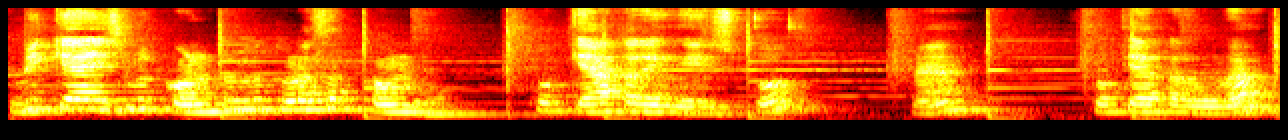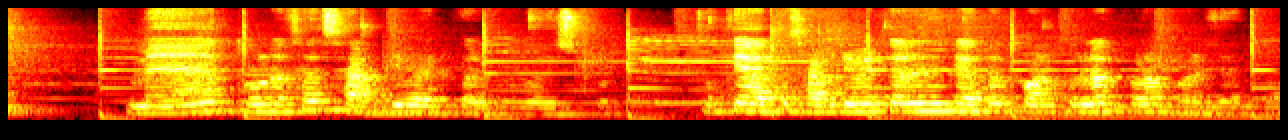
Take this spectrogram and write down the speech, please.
अभी क्या है, इसमें कंट्रोल थोड़ा सा कम है। तो क्या करेंगे इसको? मैं तो क्या करूँगा? मैं थोड़ा सा सब डिवाइड कर दूँगा इसको। तो क्या होता है सब डिवाइड करने से क्या होता है कॉन्ट्रोलर थोड़ा बढ़ जाता है।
